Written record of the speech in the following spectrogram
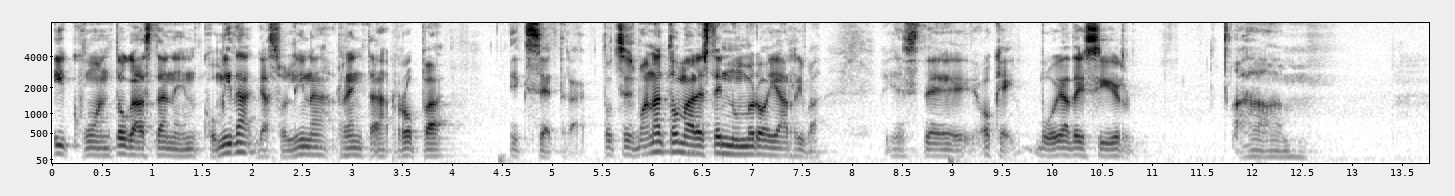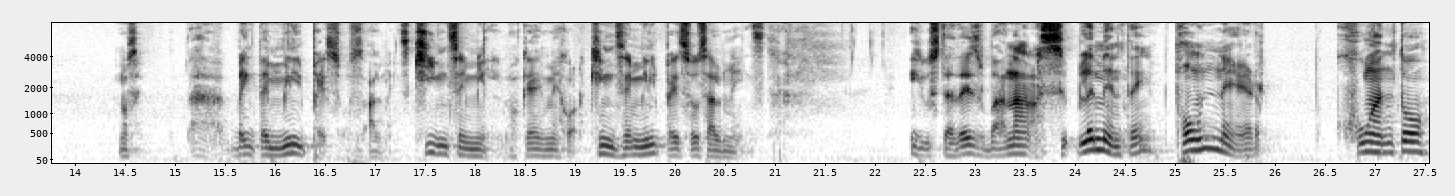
y cuánto gastan en comida, gasolina, renta, ropa, etcétera? Entonces van a tomar este número ahí arriba. Este, ok, voy a decir, no sé, 20 mil pesos al mes, 15 mil, ok, mejor, 15 mil pesos al mes y ustedes van a simplemente poner cuánto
